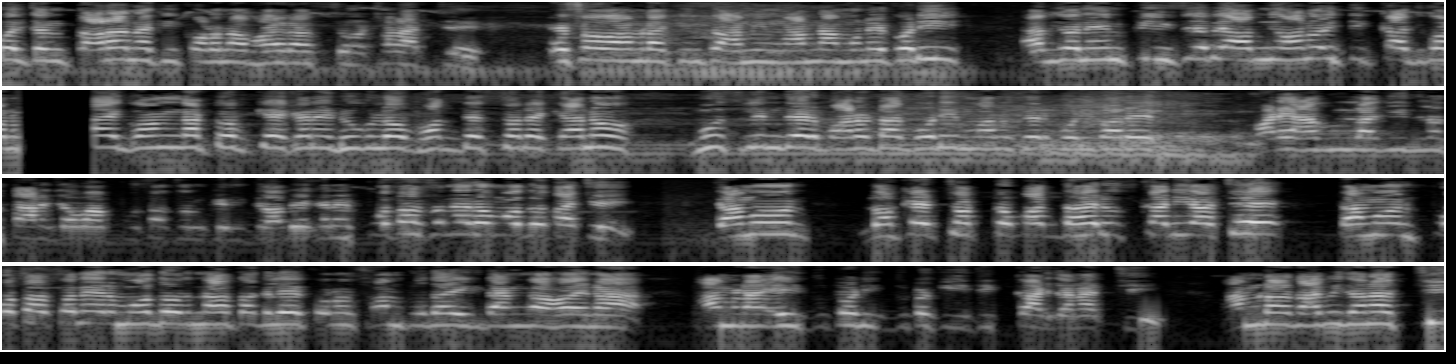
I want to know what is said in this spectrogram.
বলছেন তারা নাকি করোনা ভাইরাস ছড়াচ্ছে। এসব আমরা কিন্তু, আমি আমরা মনে করি, একজন এমপি হিসেবে আপনি অনৈতিক কাজ গঙ্গা টোপকে এখানে ঢুকলো ভদ্রেশ্বরে। কেন? মুসলিমদের বারোটা গরিব মানুষের পরিবারের ঘরে আগুন লাগিয়ে দিল, তার জবাব প্রশাসনকে দিতে হবে। এখানে প্রশাসনেরও মদত আছে। যেমন লকেট চট্টোপাধ্যায়ের উস্কানি আছে, তেমন প্রশাসনের মদত না থাকলে কোনো সাম্প্রদায়িক দাঙ্গা হয় না। আমরা এই দুটোরই দুটোকে ধিক্কার জানাচ্ছি। আমরা দাবি জানাচ্ছি,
